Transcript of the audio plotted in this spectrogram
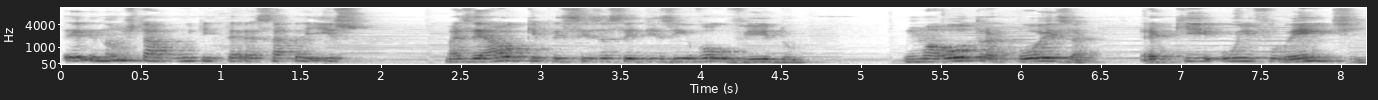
ele não está muito interessado a isso, mas é algo que precisa ser desenvolvido. Uma outra coisa é que o influente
